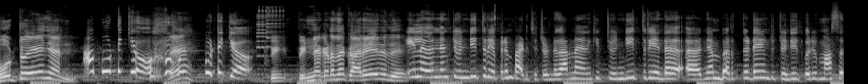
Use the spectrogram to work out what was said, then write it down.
കൂട്ടുകയെ ഞാൻ. ആ പൂട്ടിക്കോ. ഏ? പൂട്ടിക്കോ. പി- പിന്നെ കിടന്ന് കരയരുത്. ഇല്ല ഞാൻ ട്വന്റി ത്രീ എപ്പോഴും പഠിച്ചിട്ടുണ്ട്. കാരണം എനിക്ക് ട്വന്റി ത്രീ എന്റെ ആ, ഞാൻ ബർത്ത്ഡേ ട്വന്റി ഒരു മാസം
